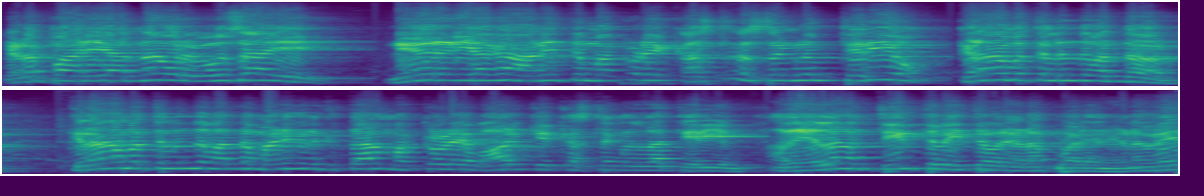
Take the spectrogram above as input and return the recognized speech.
எடப்பாடியார்னா ஒரு விவசாயி. நேரடியாக அனைத்து மக்களுடைய கஷ்ட நஷ்டங்களும் தெரியும். கிராமத்திலிருந்து வந்தவர். கிராமத்திலிருந்து வந்த மனிதனுக்கு தான் மக்களுடைய வாழ்க்கை கஷ்டங்கள் எல்லாம் தெரியும். அதையெல்லாம் தீர்த்து வைத்தவர் எடப்பாடியார் எனவே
